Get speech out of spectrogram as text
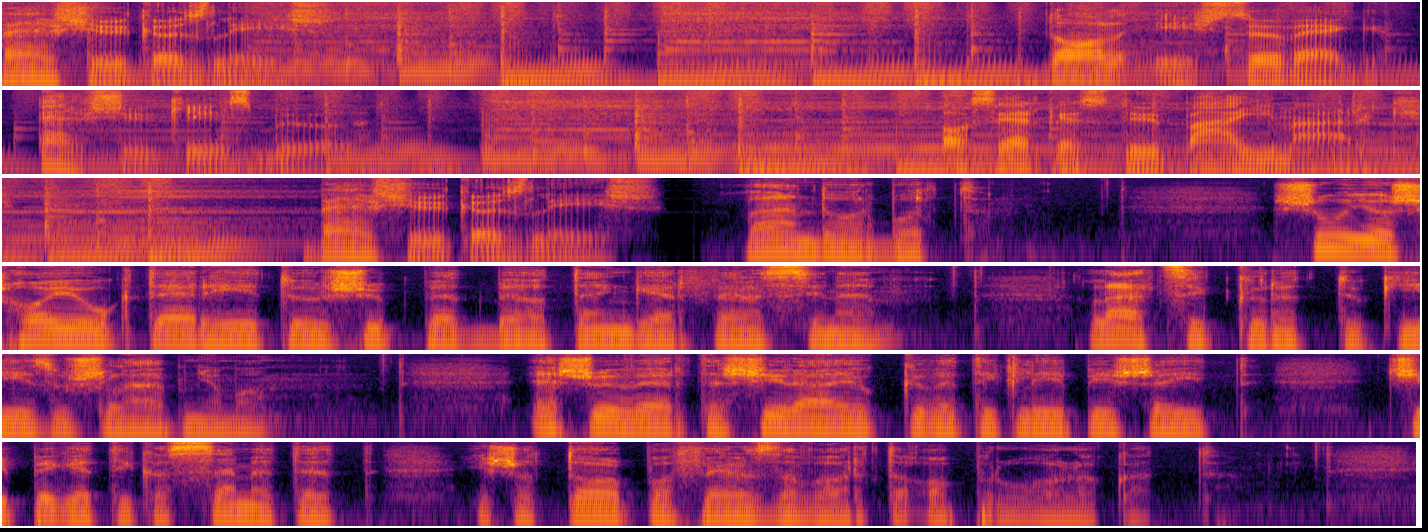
Belső közlés. Dal és szöveg első kézből. A szerkesztő Pályi Márk. Belső közlés. Vándorbot Súlyos hajók terhétől süpped be a tenger felszíne, látszik köröttük Jézus lábnyoma. Esőverte sirályok követik lépéseit, csipegetik a szemetet, és a talpa felzavarta apró halakat.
